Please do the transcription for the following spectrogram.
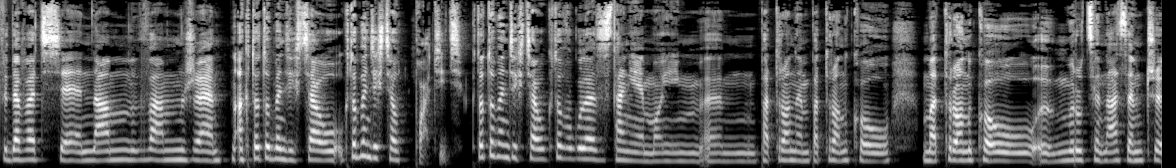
wydawać się nam, wam, że no a kto to będzie chciał, kto będzie chciał płacić? Kto to będzie chciał, kto w ogóle zostanie moim um, patronem, patronką, matronką, mrucenasem czy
